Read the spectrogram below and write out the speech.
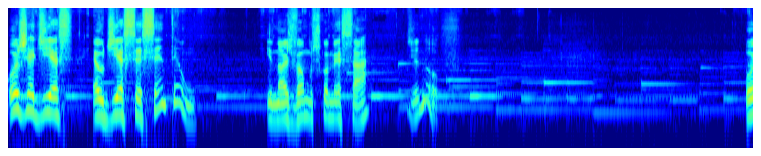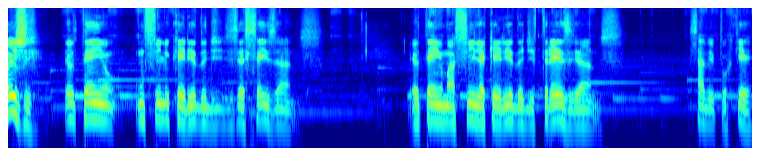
Hoje é, dia, é o dia 61 e nós vamos começar de novo. Hoje eu tenho um filho querido de 16 anos. Eu tenho uma filha querida de 13 anos. Sabe por quê?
